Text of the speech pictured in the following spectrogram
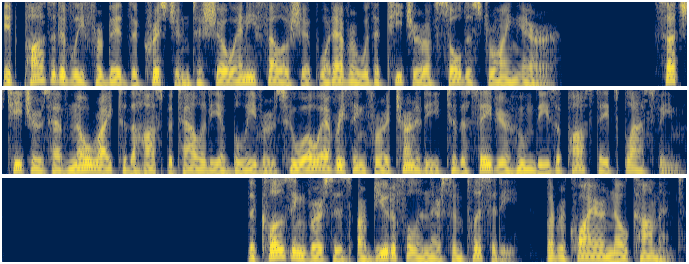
It positively forbids a Christian to show any fellowship whatever with a teacher of soul-destroying error. Such teachers have no right to the hospitality of believers who owe everything for eternity to the Savior whom these apostates blaspheme. The closing verses are beautiful in their simplicity, but require no comment.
